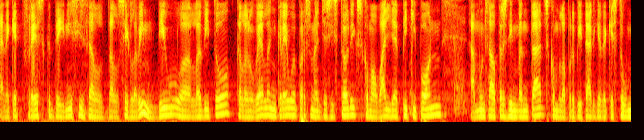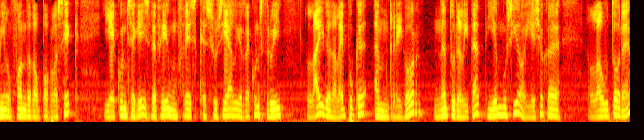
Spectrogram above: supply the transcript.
en aquest fresc d'inicis del, del segle XX. Diu eh, l'editor que la novel·la encreua personatges històrics com el batlle Piqui Pont, amb uns altres d'inventats, com la propietària d'aquesta humil fonda del Poble Sec, i aconsegueix de fer un fresc social i reconstruir l'aire de l'època amb rigor, naturalitat i emoció. I això que l'autora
